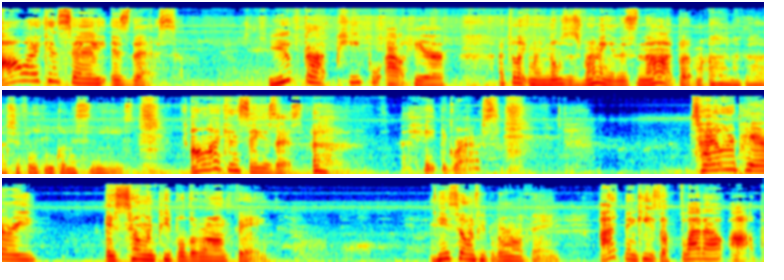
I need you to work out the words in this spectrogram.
All I can say is this. You've got people out here. I feel like my nose is running and it's not, but my, oh my gosh, I feel like I'm going to sneeze. All I can say is this. Ugh, I hate the grass. Tyler Perry is telling people the wrong thing. He's telling people the wrong thing. I think he's a flat out op.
